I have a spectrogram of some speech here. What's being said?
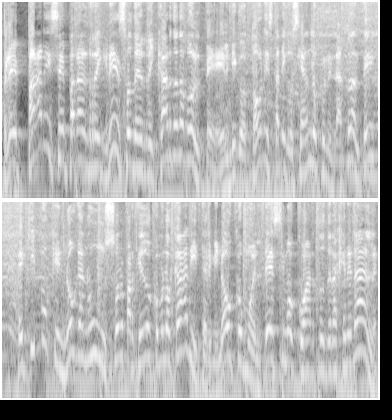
Prepárese para el regreso de Ricardo Lavolpe. El bigotón está negociando con el Atlante, equipo que no ganó un solo partido como local y terminó como el décimo cuarto de la general.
